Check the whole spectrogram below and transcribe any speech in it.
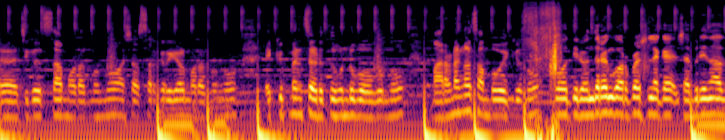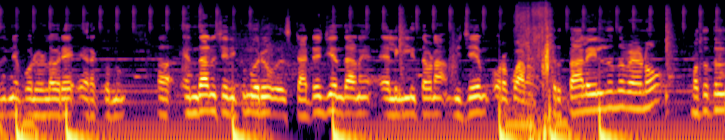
ഏഹ്, ചികിത്സ മുടങ്ങുന്നു ശസ്ത്രക്രിയകൾ മുടങ്ങുന്നു എക്യുപ്മെന്റ്സ് എടുത്തുകൊണ്ട് പോകുന്നു മരണങ്ങൾ സംഭവിക്കുന്നു. ഇപ്പോൾ തിരുവനന്തപുരം കോർപ്പറേഷനിലൊക്കെ ശബരിനാഥിനെ പോലുള്ളവരെ ഇറക്കുന്നു. എന്താണ് ശരിക്കും ഒരു സ്ട്രാറ്റജി എന്താണ്? അല്ലെങ്കിൽ ഇത്തവണ വിജയം ഉറപ്പാണ്? തൃത്താലയിൽ നിന്ന് വേണോ? മൊത്തത്തിൽ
